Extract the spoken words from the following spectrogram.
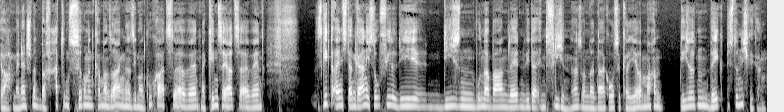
ja, Management-Beratungsfirmen, kann man sagen. Ne? Simon Kucher hat es erwähnt, McKinsey hat es erwähnt. Es gibt eigentlich dann gar nicht so viele, die diesen wunderbaren Läden wieder entfliehen, ne? sondern da große Karriere machen. Diesen Weg bist du nicht gegangen.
